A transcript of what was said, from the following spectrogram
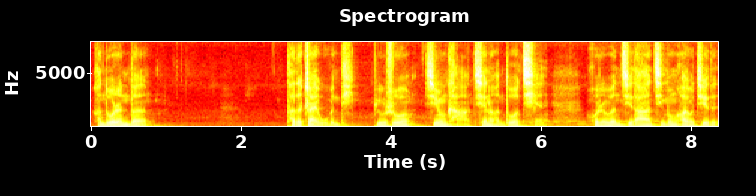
很多人的他的债务问题。比如说，信用卡欠了很多钱，或者问其他亲朋好友借的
